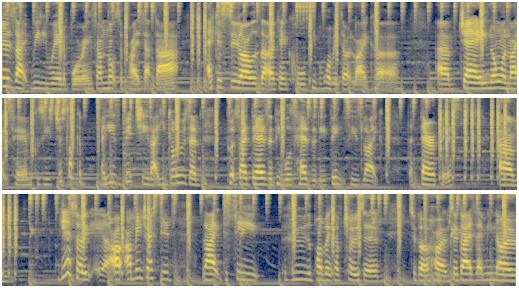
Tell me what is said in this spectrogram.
is like really weird and boring, so I'm not surprised at that. Ekin-Su, I was like, okay, cool. People probably don't like her. Um, Jay, no one likes him because he's just like a he's bitchy. Like he goes and puts ideas in people's heads, and he thinks he's like the therapist. Um, yeah, so I, I'm interested, like, to see who the public have chosen to go home. So guys, let me know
